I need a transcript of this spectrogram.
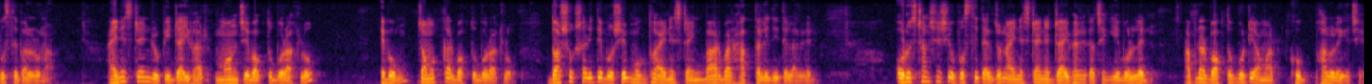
বুঝতে পারল না। আইনস্টাইন রূপী ড্রাইভার মঞ্চে বক্তব্য রাখল এবং চমৎকার বক্তব্য রাখল। দর্শক সারিতে বসে মুগ্ধ আইনস্টাইন বারবার হাততালি দিতে লাগলেন। অনুষ্ঠান শেষে উপস্থিত একজন আইনস্টাইনের ড্রাইভারের কাছে গিয়ে বললেন, আপনার বক্তব্যটি আমার খুব ভালো লেগেছে।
